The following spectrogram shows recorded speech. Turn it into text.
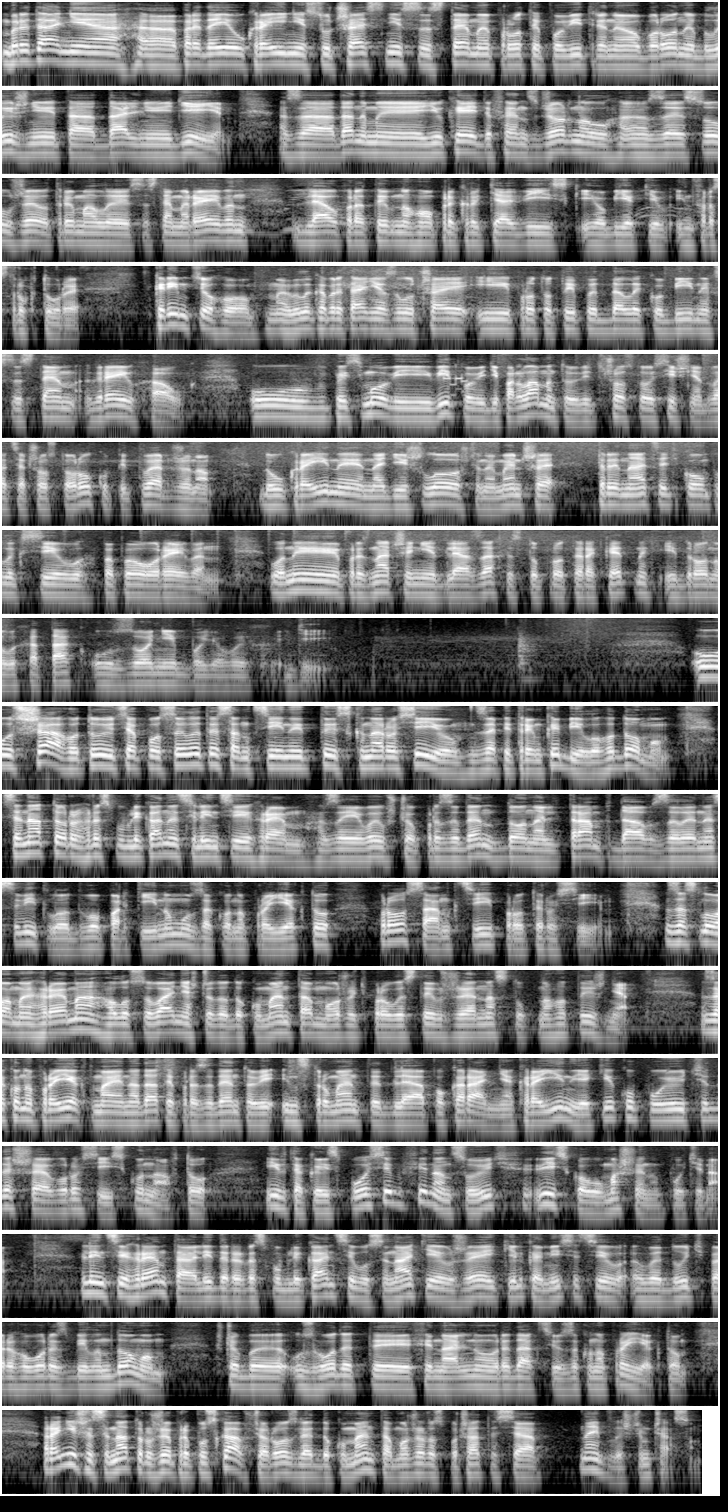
Британія е, передає Україні сучасні системи протиповітряної оборони ближньої та дальньої дії. За даними UK Defense Journal, е, ЗСУ вже отримали системи Raven для оперативного прикриття військ і об'єктів інфраструктури. Крім цього, Велика Британія залучає і прототипи далекобійних систем Gravehawk. У письмовій відповіді парламенту від 6 січня 26 року підтверджено, до України надійшло щонайменше 13 комплексів ППО Рейвен. Вони призначені для захисту протиракетних і дронових атак у зоні бойових дій. У США готуються посилити санкційний тиск на Росію за підтримки Білого Дому. Сенатор республіканець Лінсі Грем заявив, що президент Дональд Трамп дав зелене світло двопартійному законопроєкту про санкції проти Росії. За словами Грема, голосування щодо документа можуть провести вже наступного тижня. Законопроєкт має надати президентові інструменти для покарання країн, які купують дешеву російську нафту. і в такий спосіб фінансують військову машину Путіна. Лінсі Грем та лідери республіканців у сенаті вже кілька місяців ведуть переговори з Білим домом, щоб узгодити фінальну редакцію законопроєкту. Раніше сенатор вже припускав, що розгляд документа може розпочатися найближчим часом.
